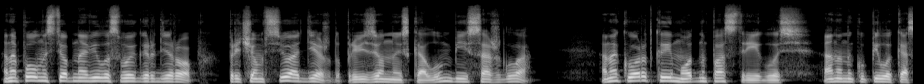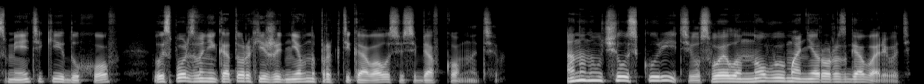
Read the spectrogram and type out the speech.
Она полностью обновила свой гардероб, причем всю одежду, привезенную из Колумбии, сожгла. Она коротко и модно постриглась, она накупила косметики и духов, в использовании которых ежедневно практиковалась у себя в комнате. Она научилась курить и усвоила новую манеру разговаривать,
